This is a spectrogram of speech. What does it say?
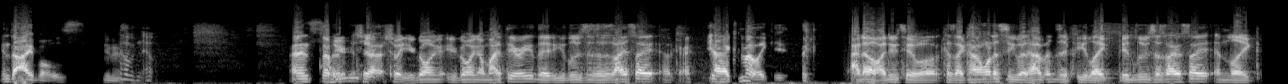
the eyeballs, you know. Oh no. And then so, suddenly, so, so you're going you're going on my theory that he loses his eyesight? Okay. yeah, I kind of like it. I know, I do too, because I kind of want to see what happens if he like did lose his eyesight and like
